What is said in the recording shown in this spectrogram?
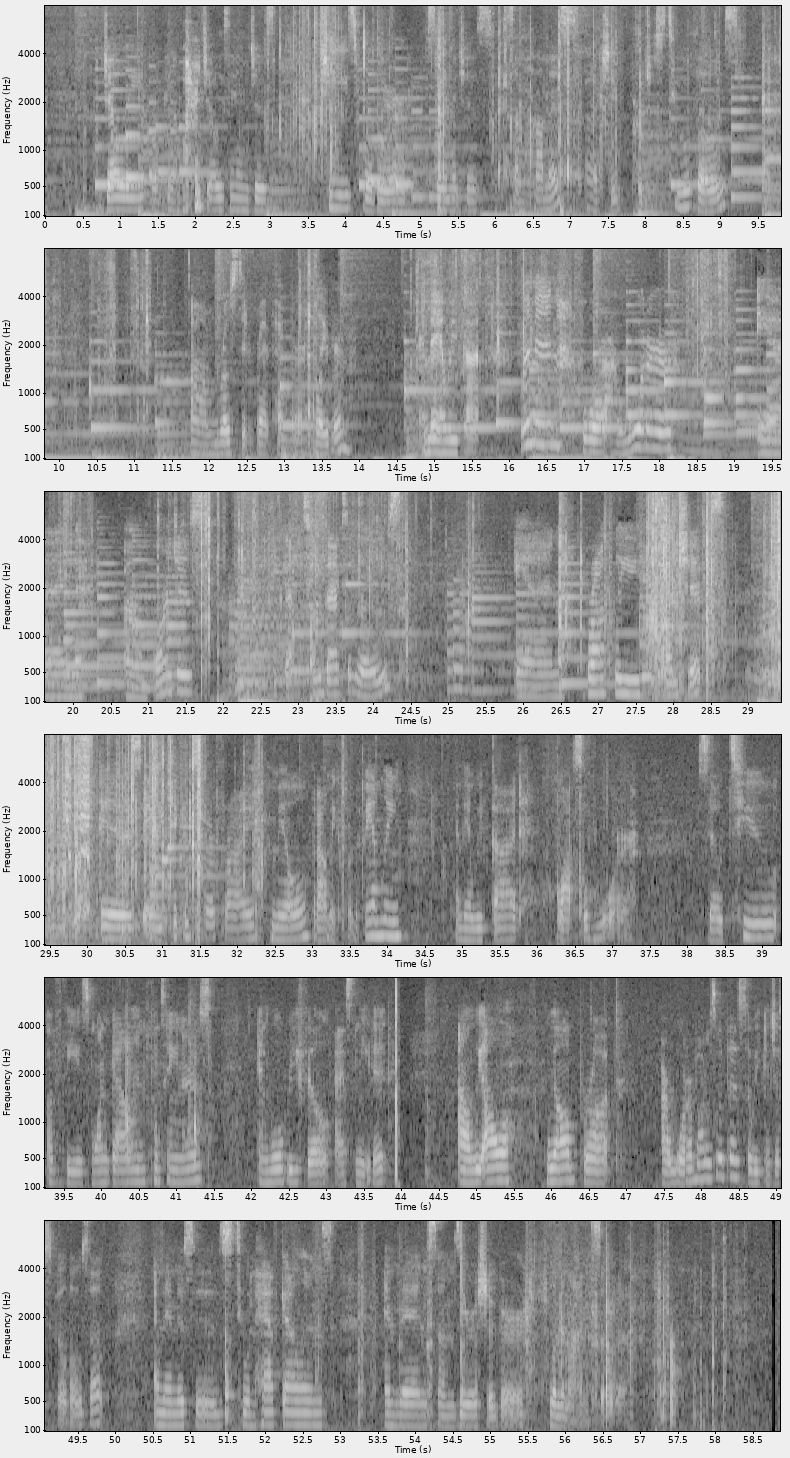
Jelly for peanut butter jelly sandwiches cheese for their sandwiches, some hummus. I actually purchased two of those. Um, roasted red pepper flavor. And then we've got lemon for our water and um, oranges. We've got two bags of those and broccoli, sun chips is a chicken stir fry meal that I'll make for the family. And then we've got lots of water. So two of these one gallon containers and we'll refill as needed. Um, we all we all brought our water bottles with us so we can just fill those up. And then this is two and a half gallons and then some zero sugar lemon lime soda.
